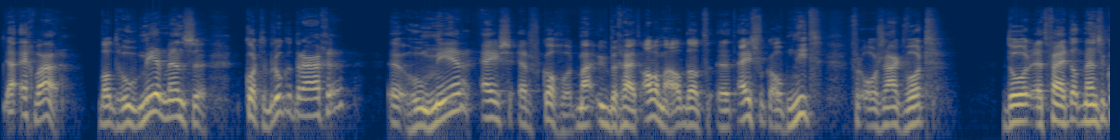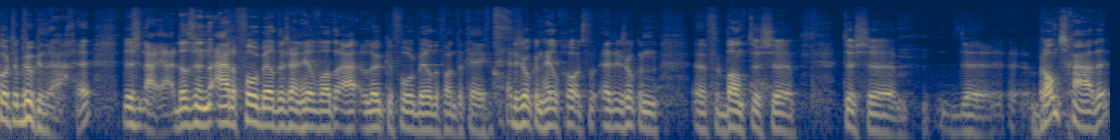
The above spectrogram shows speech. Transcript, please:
Ja, echt waar. Want hoe meer mensen korte broeken dragen, uh, hoe meer ijs er verkocht wordt. Maar u begrijpt allemaal dat het ijsverkoop niet veroorzaakt wordt door het feit dat mensen korte broeken dragen. Hè? Dus nou ja, dat is een aardig voorbeeld. Er zijn heel wat leuke voorbeelden van te geven. Er is ook een heel groot er is ook een uh, verband tussen, tussen de brandschade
